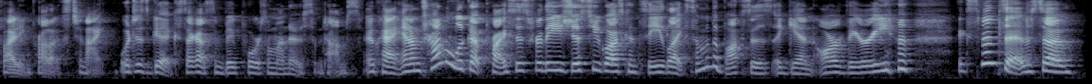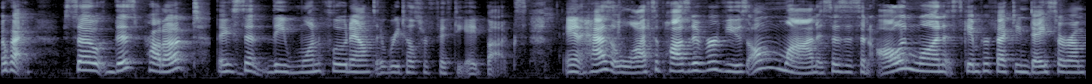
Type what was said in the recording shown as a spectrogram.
fighting products tonight, which is good because I got some big pores on my nose sometimes. Okay, and I'm trying to look up prices for these just so you guys can see like some of the boxes again are very expensive. So, okay. So this product, they sent the one fluid ounce. It retails for 58 bucks. And it has lots of positive reviews online. It says it's an all-in-one skin perfecting day serum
